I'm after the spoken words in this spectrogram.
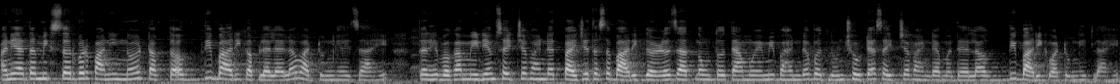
आणि आता मिक्सरवर पाणी न टाकता अगदी बारीक आपल्याला याला वाटून घ्यायचं आहे. तर हे बघा मीडियम साईजच्या भांड्यात पाहिजे तसं बारीक दळलं जात नव्हतं त्यामुळे मी भांडं बदलून छोट्या साईजच्या भांड्यामध्ये याला अगदी बारीक वाटून घेतलं आहे.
